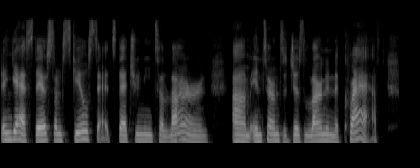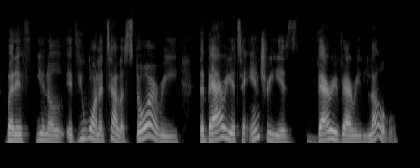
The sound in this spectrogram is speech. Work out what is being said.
then yes there's some skill sets that you need to learn um in terms of just learning the craft. But if you know if you want to tell a story the barrier to entry is very very low.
